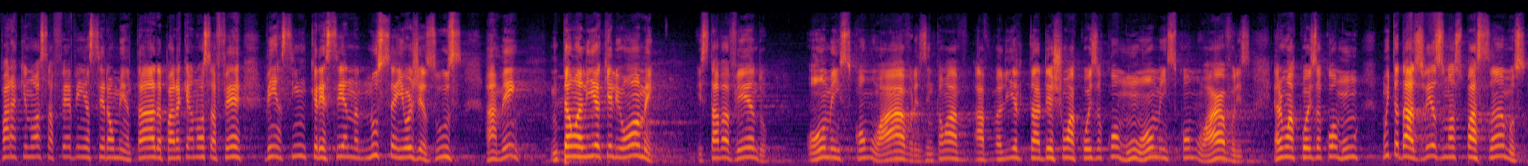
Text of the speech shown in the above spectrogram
para que nossa fé venha a ser aumentada, para que a nossa fé venha assim crescer no Senhor Jesus. Amém? Então ali aquele homem estava vendo homens como árvores. Então ali ele tá, deixou uma coisa comum, homens como árvores. Era uma coisa comum. Muitas das vezes nós passamos,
